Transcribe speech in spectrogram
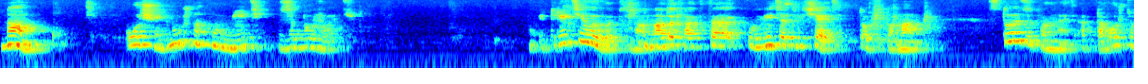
Нам очень нужно уметь забывать. Ну и третий вывод. Нам надо как-то уметь отличать то, что нам стоит запоминать, от того, что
